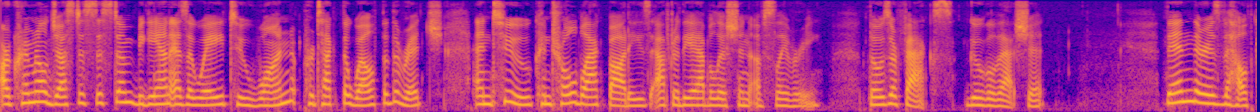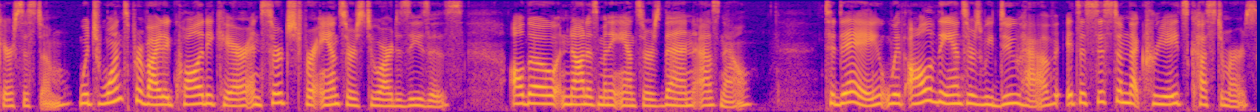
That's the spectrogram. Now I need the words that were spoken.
our criminal justice system began as a way to 1. protect the wealth of the rich, and 2. control black bodies after the abolition of slavery. Those are facts. Google that shit. Then there is the healthcare system, which once provided quality care and searched for answers to our diseases, although not as many answers then as now. Today, with all of the answers we do have, it's a system that creates customers,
